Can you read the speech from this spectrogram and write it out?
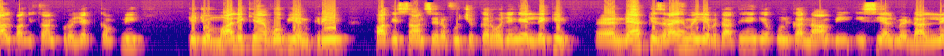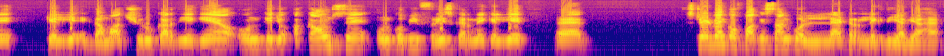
आल पाकिस्तान प्रोजेक्ट कंपनी के जो मालिक हैं, वो भी अनकरीब पाकिस्तान से रफू चक्कर हो जाएँगे। लेकिन नैब के जराए हमें यह बताते हैं कि उनका नाम भी ई e में डालने के लिए इकदाम शुरू कर दिए गए हैं। और उनके जो अकाउंट्स हैं, उनको भी फ्रीज करने के लिए स्टेट बैंक ऑफ़ पाकिस्तान को लेटर लिख दिया गया है।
